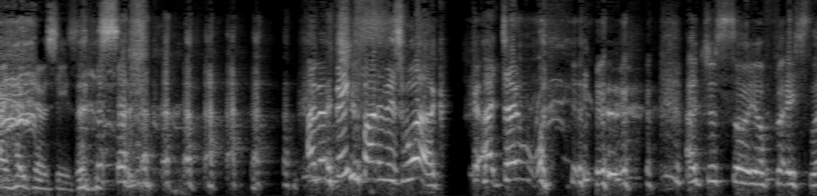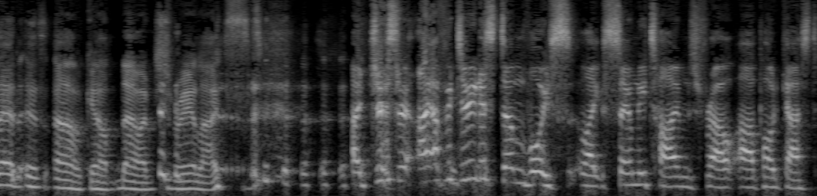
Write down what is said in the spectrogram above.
I hope he never sees this. I'm a big fan of his work. I don't. I just saw your face then as oh god, no, I just realised. I just. re- I, I've been doing this dumb voice like so many times throughout our podcast,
